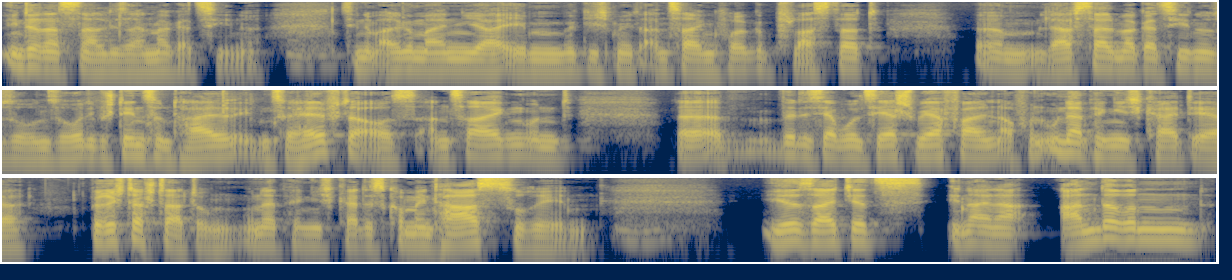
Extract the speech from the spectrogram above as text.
internationalen Designmagazine mhm. sind im Allgemeinen ja eben wirklich mit Anzeigen vollgepflastert. Ähm, Lifestyle-Magazine so und so, die bestehen zum Teil eben zur Hälfte aus Anzeigen und äh, wird es ja wohl sehr schwer fallen, auch von Unabhängigkeit der Berichterstattung, Unabhängigkeit des Kommentars zu reden. Mhm. Ihr seid jetzt in einer anderen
